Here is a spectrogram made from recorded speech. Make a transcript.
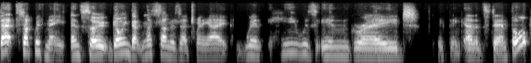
That stuck with me. And so going back, my son is now 28. When he was in grade, I think, at Stanthorpe,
